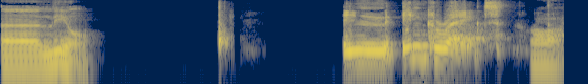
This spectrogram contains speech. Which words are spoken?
uh, Lyon? In incorrect. Oh,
